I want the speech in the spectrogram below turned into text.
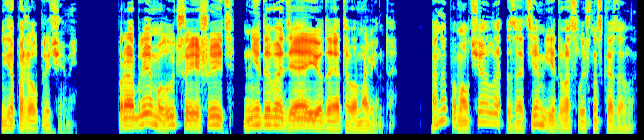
Я пожал плечами. Проблему лучше решить, не доводя ее до этого момента. Она помолчала, затем едва слышно сказала.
